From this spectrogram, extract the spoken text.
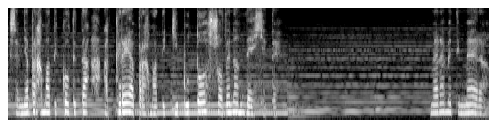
Σε μια πραγματικότητα ακραία πραγματική που τόσο δεν αντέχεται. Μέρα με τη μέρα.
